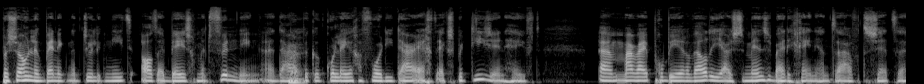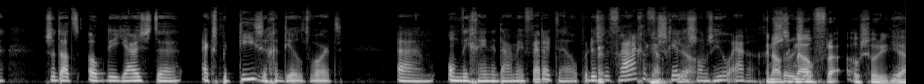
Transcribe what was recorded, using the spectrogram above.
persoonlijk ben ik natuurlijk niet altijd bezig met funding. Daar Nee. heb ik een collega voor die daar echt expertise in heeft. Um, maar wij proberen wel de juiste mensen bij diegene aan tafel te zetten, zodat ook de juiste expertise gedeeld wordt. Um, om diegene daarmee verder te helpen. Dus de vragen Ja. verschillen Ja. soms heel erg. En als ik nou vraag. Oh, sorry. Ja.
